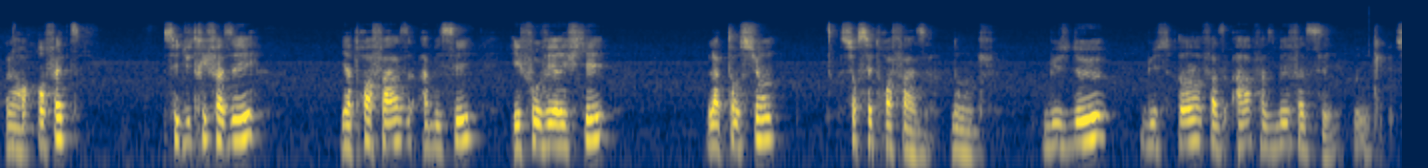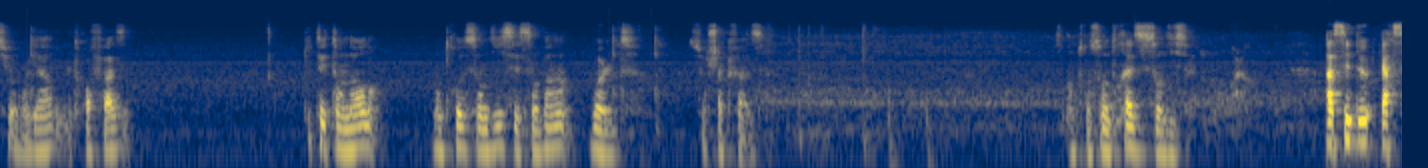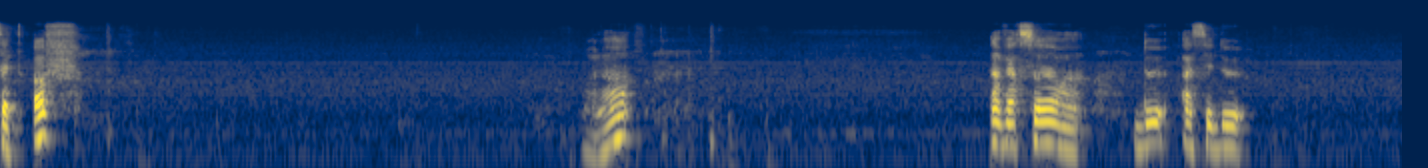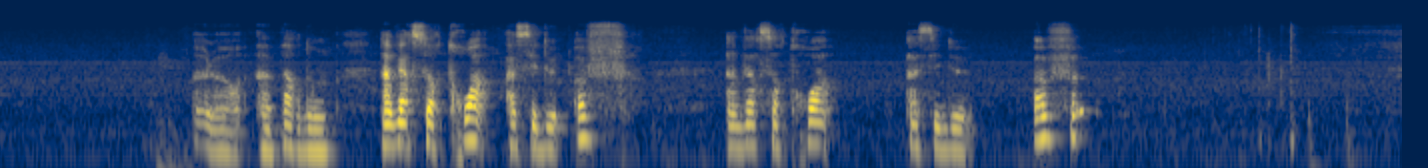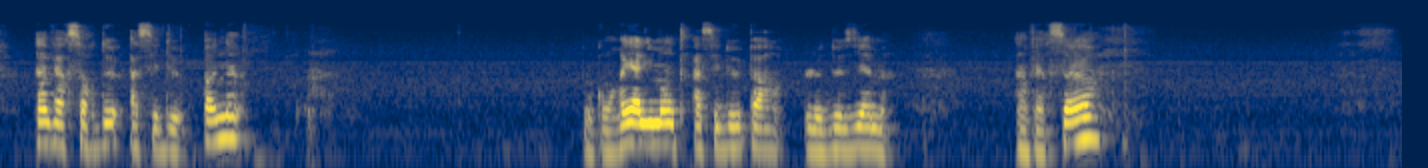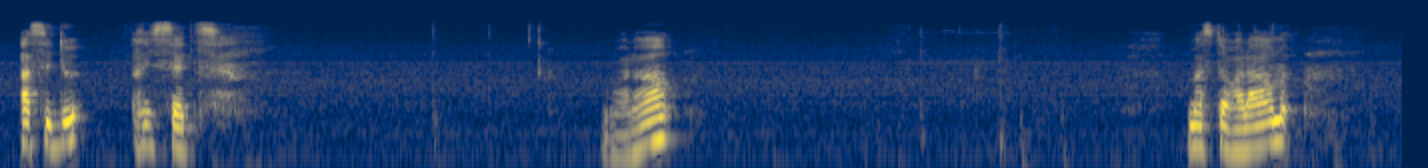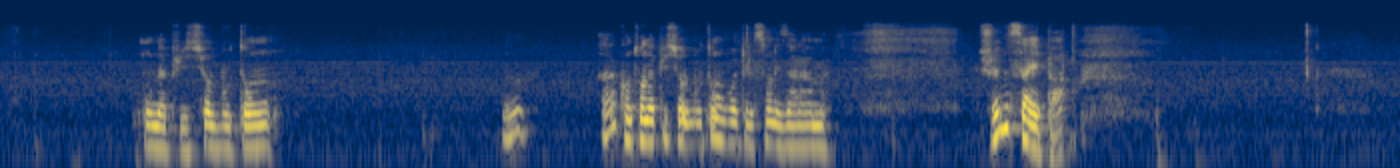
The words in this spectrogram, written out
Alors en fait, c'est du triphasé. Il y a trois phases A, B, C. Il faut vérifier la tension sur ces trois phases. Donc bus 2, bus 1, phase A, phase B, phase C. Donc si on regarde les trois phases, tout est en ordre entre 110 et 120 volts sur chaque phase entre 113 et 117. Voilà. AC2 R7 off. Voilà. Inverseur de AC2. Alors, euh, pardon. Inverseur 3 AC2 off. Inverseur 3 AC2 off. Inverseur 2 AC2 on. Donc on réalimente AC2 par le deuxième inverseur. AC2 reset. Voilà. Master alarme. On appuie sur le bouton. Ah, quand on appuie sur le bouton, on voit quelles sont les alarmes. Je ne savais pas.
